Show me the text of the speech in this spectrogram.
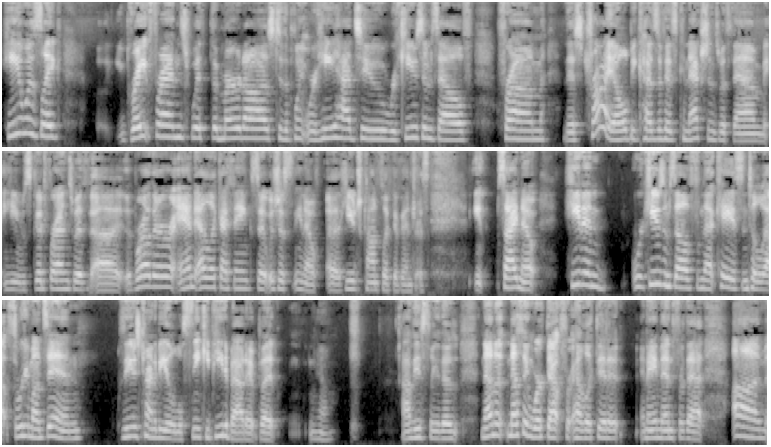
He was like great friends with the Murdaughs to the point where he had to recuse himself from this trial because of his connections with them. He was good friends with uh, the brother and Alex, I think. So it was just, you know, a huge conflict of interest. Side note, he didn't recuse himself from that case until about three months in he was trying to be a little sneaky Pete about it. But, you know, obviously those none nothing worked out for Alex, did it? And amen for that. Um,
